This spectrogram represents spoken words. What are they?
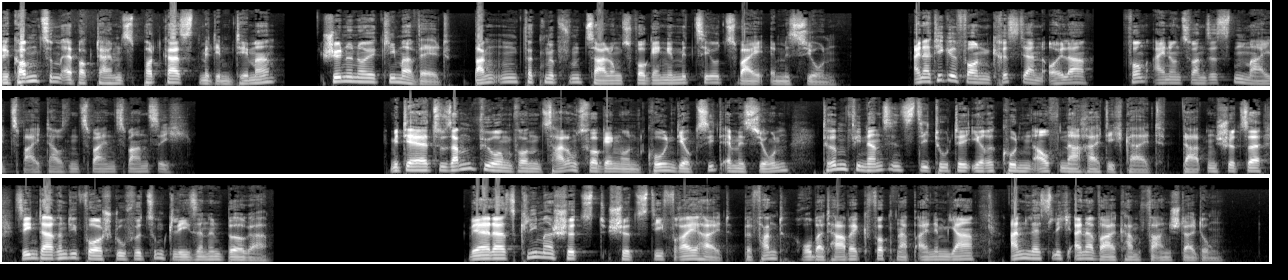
Willkommen zum Epoch Times Podcast mit dem Thema Schöne neue Klimawelt. Banken verknüpfen Zahlungsvorgänge mit CO2-Emissionen. Ein Artikel von Christian Euler vom 21. Mai 2022. Mit der Zusammenführung von Zahlungsvorgängen und Kohlendioxidemissionen trimmen Finanzinstitute ihre Kunden auf Nachhaltigkeit. Datenschützer sehen darin die Vorstufe zum gläsernen Bürger. Wer das Klima schützt, schützt die Freiheit, befand Robert Habeck vor knapp einem Jahr anlässlich einer Wahlkampfveranstaltung.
